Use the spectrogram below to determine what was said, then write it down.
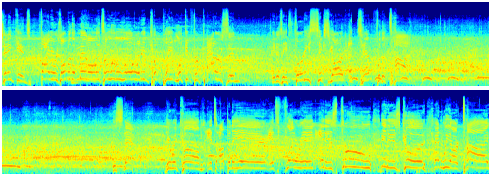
Jenkins fires over the middle. It's a little low and incomplete looking for Patterson. It is a 36-yard attempt for the tie. The snap. Here it comes. It's up in the air. It's fluttering. It is through. It is good. And we are tied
